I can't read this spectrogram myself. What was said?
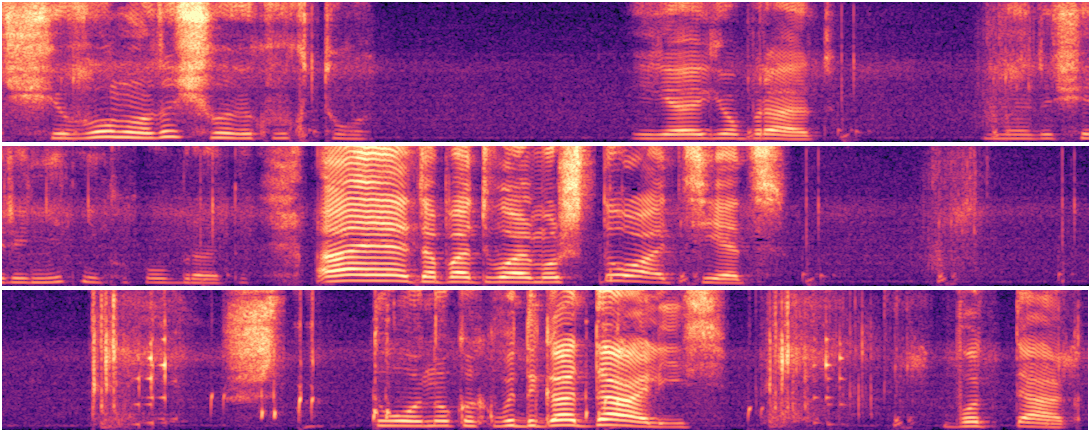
Чего, молодой человек, вы кто? Я ее брат. У моей дочери нет никакого брата. А это, по-твоему, что, отец? Что? Ну, как вы догадались? Вот так.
